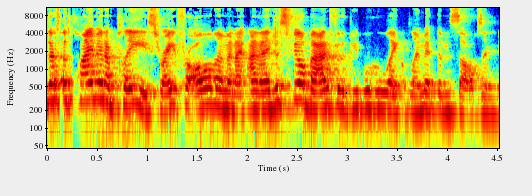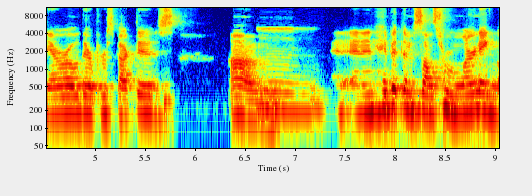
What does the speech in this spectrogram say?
there's a time and a place right for all of them. And I, and I just feel bad for the people who like limit themselves and narrow their perspectives um mm. and, and inhibit themselves from learning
